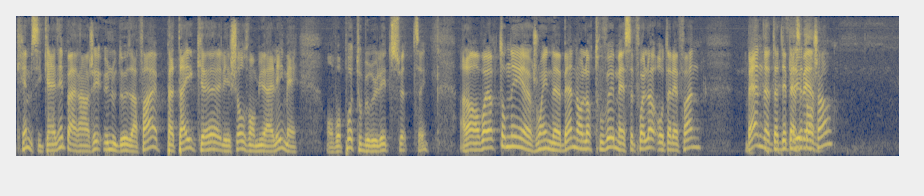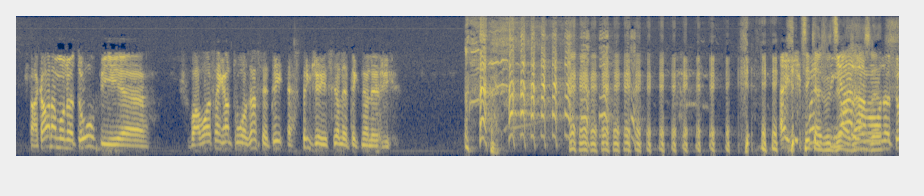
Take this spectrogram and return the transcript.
Crime, si le Canadien peut arranger une ou deux affaires, peut-être que les choses vont mieux aller, mais on ne va pas tout brûler tout de suite. Alors, on va retourner rejoindre Ben. On l'a retrouvé, mais cette fois-là, au téléphone. Ben, t'as déplacé ton ben. char? Je suis encore dans mon auto, puis euh, je vais avoir 53 ans cet été. Est-ce que j'ai réussi la technologie? hey, je sais quand je vous dis dans mon auto,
